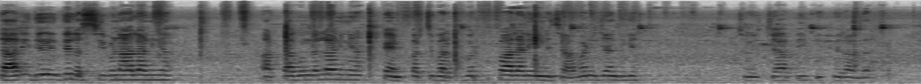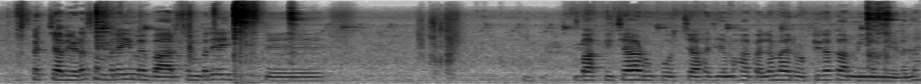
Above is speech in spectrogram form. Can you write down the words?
ਚਾਹ ਦੀ ਦੇ ਲੱਸੀ ਬਣਾ ਲੈਣੀ ਆ। ਆਟਾ ਗੁੰਨ ਲੈਣੀ ਆ, ਕੈਂਪਰ ਚ ਬਰਫ ਬਰਫ ਪਾ ਲੈਣੀ ਐਵੇਂ ਚਾਹ ਬਣ ਜਾਂਦੀ ਹੈ ਸੋ ਚਾਹ ਪੀ ਕੇ ਫਿਰ ਆਦਾ ਕੱਚਾ ਵਿਹੜਾ ਸੰਭਰਿਆ ਹੀ ਮੈਂ ਬਾਹਰ ਸੰਭਰਿਆ ਹੀ ਤੇ ਬਾਕੀ ਝਾੜੂ ਪੋਚਾ ਹਜੇ ਮਹਾ ਪਹਿਲਾਂ ਮੈਂ ਰੋਟੀ ਦਾ ਕੰਮ ਹੀ ਨਿਬੇੜ ਲਾਂ,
